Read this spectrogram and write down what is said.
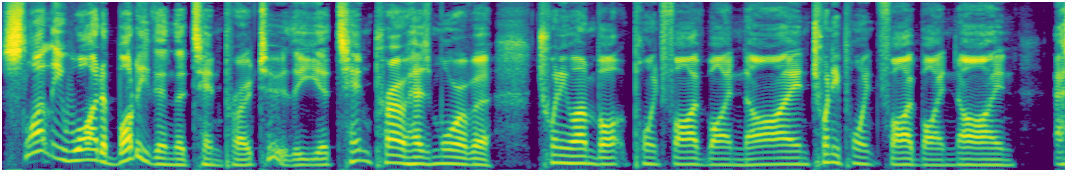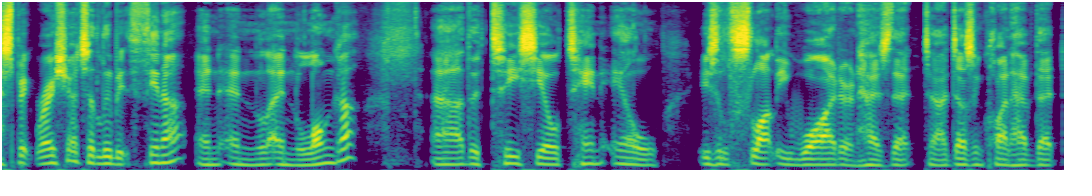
Slightly wider body than the 10 Pro too. The uh, 10 Pro has more of a 21.5 by 9, 20.5 by 9 aspect ratio. It's a little bit thinner and and and longer. Uh, the TCL 10L is slightly wider and has that uh, doesn't quite have that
